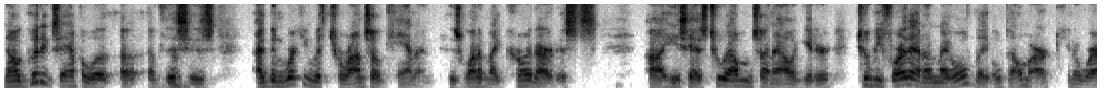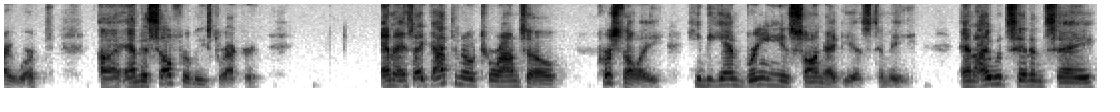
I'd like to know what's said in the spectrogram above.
Now, a good example of, of this mm-hmm. is I've been working with Toronzo Cannon, who's one of my current artists. Uh, he has two albums on Alligator, two before that on my old label, Delmark, you know, where I worked, uh, and a self released record. And as I got to know Toronzo personally, he began bringing his song ideas to me. And I would sit and say,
